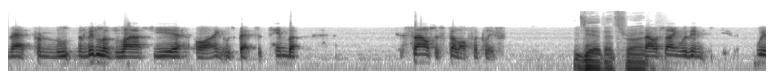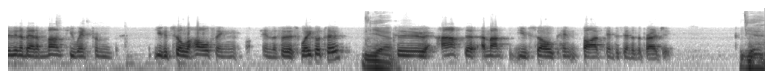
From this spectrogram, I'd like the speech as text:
that from the middle of last year, or I think it was about September, sales just fell off a cliff. Yeah, that's right. They were saying within within about a month, you went from you could sell the whole thing in the first week or two Yeah. to after a month, you've sold 10, 5 10% of the project. Yeah.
